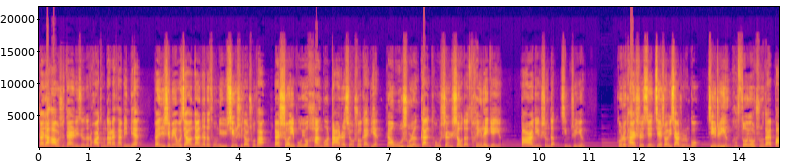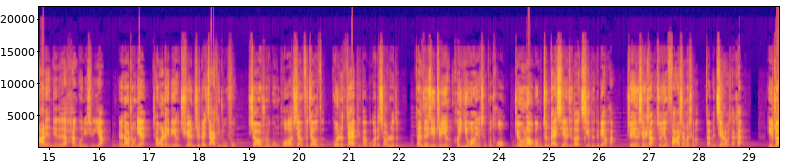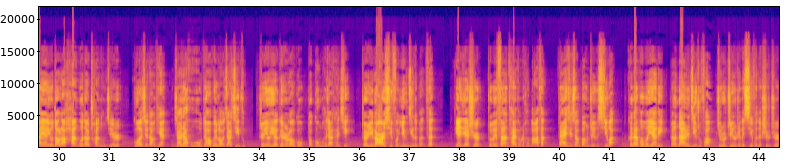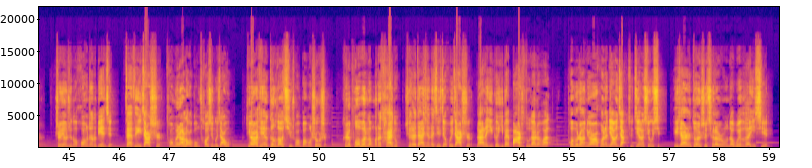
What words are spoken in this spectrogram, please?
大家好，我是戴着眼镜拿着话筒拿来擦片片。本期视频我将难得的从女性视角出发，来说一部由韩国大热小说改编，让无数人感同身受的催泪电影《八二年生的金智英》。故事开始，先介绍一下主人公金智英。和所有出生在八零年代的韩国女性一样，人到中年，成为了一名全职的家庭主妇，孝顺公婆，相夫教子，过着再平凡不过的小日子。但最近智英和以往有些不同，只有老公郑代贤知道妻子的变化。智英身上究竟发生了什么？咱们接着往下看。一转眼又到了韩国的传统节日，过节当天，家家户户都要回老家祭祖。智英也跟着老公到公婆家探亲，这是一个儿媳妇应尽的本分。年节时准备饭菜总是很麻烦，黛西想帮智英洗碗，可在婆婆眼里，让男人进厨房就是智英这个媳妇的失职。智英只能慌张的辩解，在自己家时从没让老公操心过家务，第二天也更早起床帮忙收拾。可是婆婆冷漠的态度，却在黛贤的姐姐回家时来了一个一百八十度大转弯。婆婆让女儿回了娘家就进了休息，一家人顿时其乐融融的围坐在一起。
